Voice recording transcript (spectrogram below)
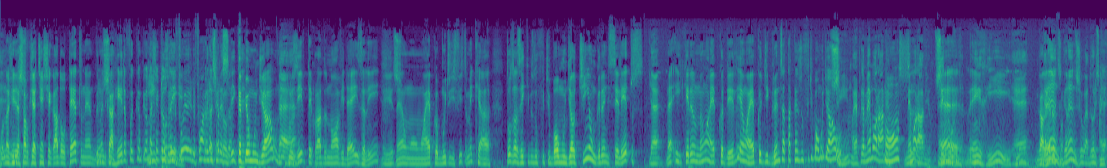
quando a gente isso. achava que já tinha chegado ao teto, né, grande carreira, foi campeão da Champions League. Ele foi, ele foi uma grande expressão. League, campeão mundial, né, é. inclusive, temporada 9 e 10 ali, isso. né, uma, uma época muito difícil também, que a, todas as equipes do futebol mundial tinham grandes seletos, é. né? E querendo ou não, a época dele é uma época de grandes atacantes do futebol mundial. Sim, uma época memorável. Nossa. Memorável, sem é, dúvida. Henry, enfim, é. galera. Grandes, grandes jogadores. É.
